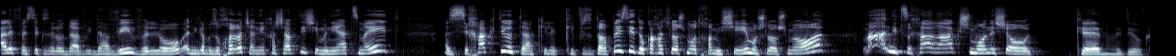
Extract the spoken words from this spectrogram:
א', עסק זה לא דווי דווי, ולא, אני גם זוכרת שאני חשבתי שאם אני אהיה עצמאית, אז שיחקתי אותה, כי כפיזיותרפיסטית לוקחת 350 או 300, מה, אני צריכה רק שמונה שעות. כן, בדיוק.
